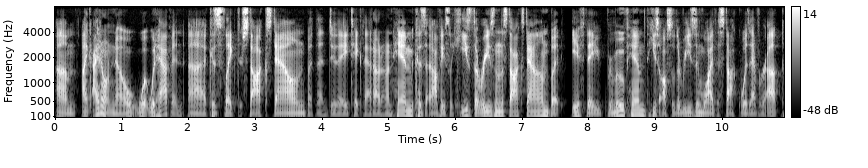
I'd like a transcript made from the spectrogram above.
Um, like I don't know what would happen because like their stock's down, but then do they take that out on him? Because obviously he's the reason the stock's down. But if they remove him, he's also the reason why the stock was ever up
